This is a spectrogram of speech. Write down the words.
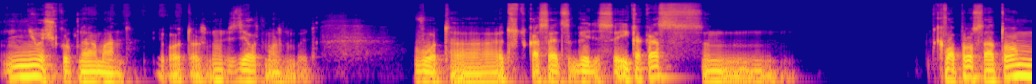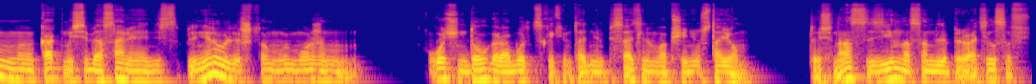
не очень крупный роман. Его тоже ну, сделать можно будет. Вот. Э, это что касается Гэддиса. И как раз к вопросу о том, как мы себя сами дисциплинировали, что мы можем очень долго работать с каким-то одним писателем вообще не устаем. То есть у нас Зин, на самом деле, превратился в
